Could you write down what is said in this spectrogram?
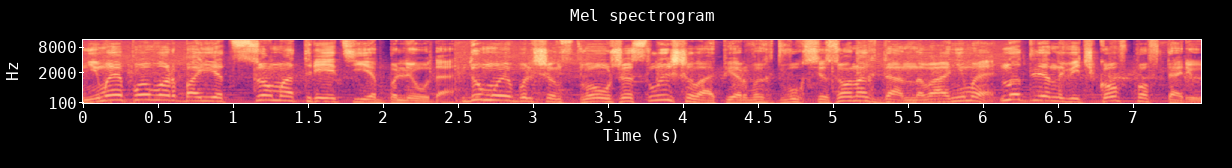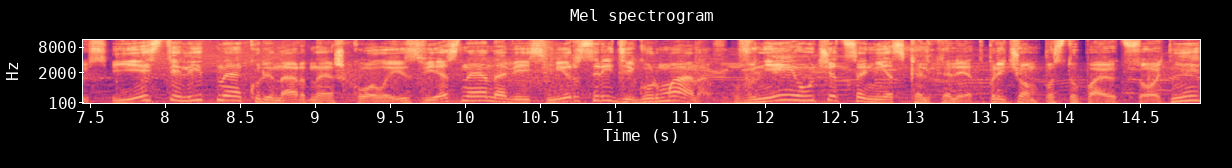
Аниме-повар-боец Сома третье блюдо. Думаю, большинство уже слышало о первых двух сезонах данного аниме, но для новичков повторюсь. Есть элитная кулинарная школа, известная на весь мир среди гурманов. В ней учатся несколько лет, причем поступают сотни,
